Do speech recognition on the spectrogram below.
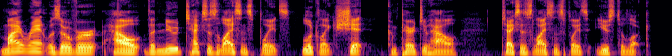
My rant was over how the new Texas license plates look like shit compared to how Texas license plates used to look.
